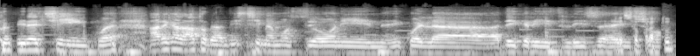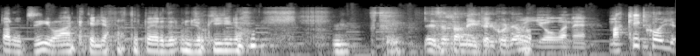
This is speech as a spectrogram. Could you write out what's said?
2005 ha regalato grandissime emozioni in, in quel uh, dei Grizzlies. E soprattutto allo zio anche che gli ha fatto perdere un giochino. Esattamente, ricordiamo. Coglione. Ma che, coglio...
